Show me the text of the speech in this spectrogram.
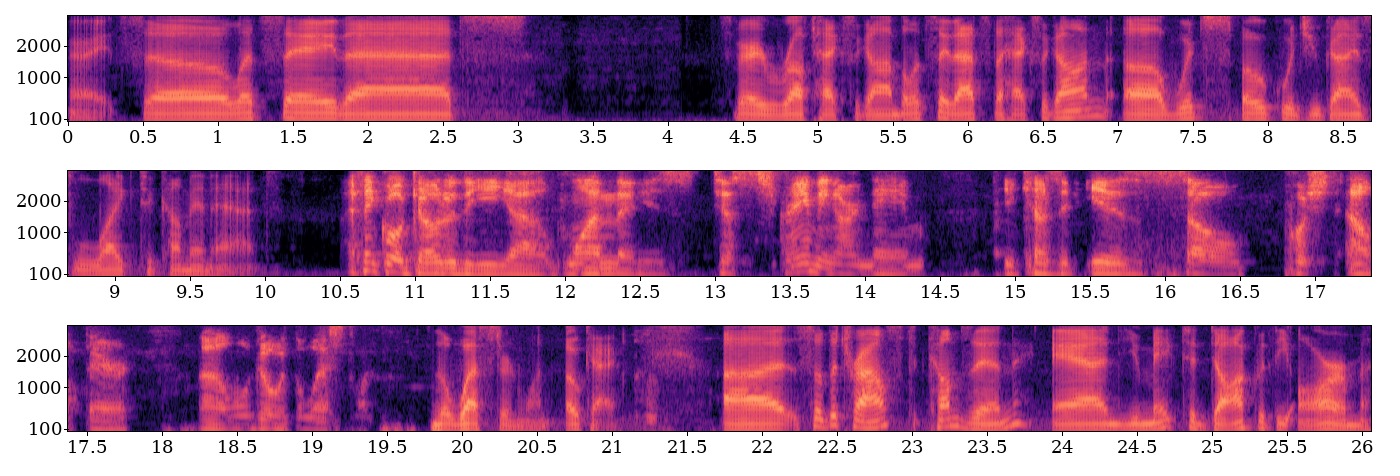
All right, so let's say that it's very rough hexagon, but let's say that's the hexagon. Uh, which spoke would you guys like to come in at? I think we'll go to the uh, one that is just screaming our name because it is so pushed out there. Uh, we'll go with the west one. The western one. Okay. Uh, so the Troust comes in, and you make to dock with the arm.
